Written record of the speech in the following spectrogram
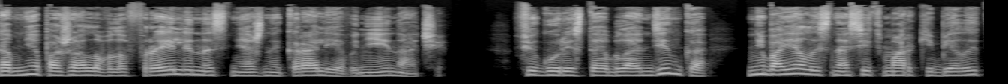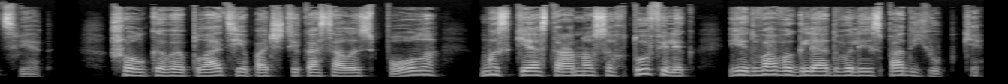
Ко мне пожаловала фрейлина Снежной Королевы, не иначе. Фигуристая блондинка не боялась носить марки белый цвет. Шелковое платье почти касалось пола, мыски остроносых туфелек едва выглядывали из-под юбки.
